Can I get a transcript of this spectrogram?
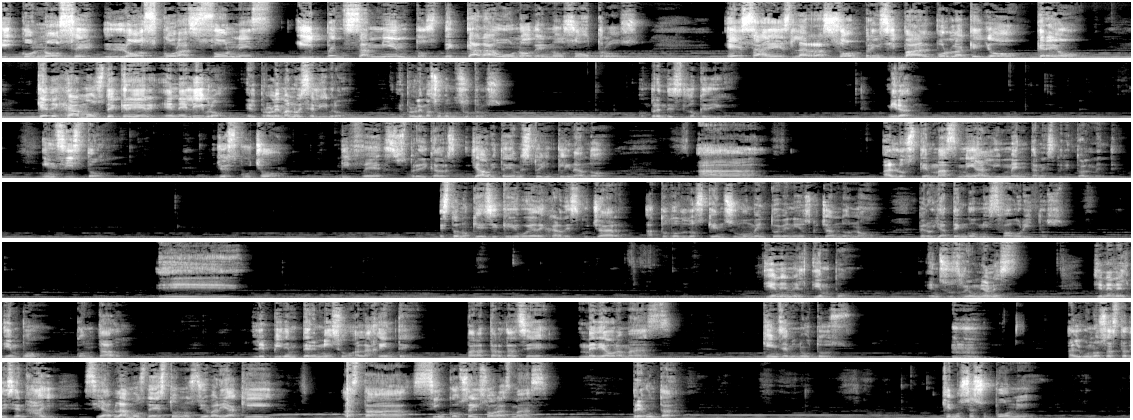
y conoce los corazones y pensamientos de cada uno de nosotros. Esa es la razón principal por la que yo creo que dejamos de creer en el libro. El problema no es el libro, el problema somos nosotros. ¿Comprendes lo que digo? Mira, insisto, yo escucho diversos predicadores. Ya ahorita ya me estoy inclinando a, a los que más me alimentan espiritualmente. Esto no quiere decir que yo voy a dejar de escuchar a todos los que en su momento he venido escuchando, no, pero ya tengo mis favoritos. Eh, tienen el tiempo en sus reuniones, tienen el tiempo contado. Le piden permiso a la gente para tardarse media hora más, 15 minutos. Algunos hasta dicen, ay, si hablamos de esto nos llevaría aquí hasta 5 o 6 horas más. Pregunta, ¿qué no se supone?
